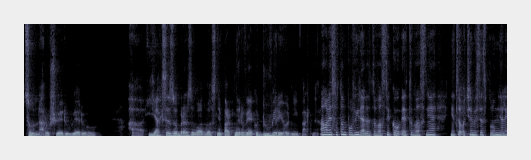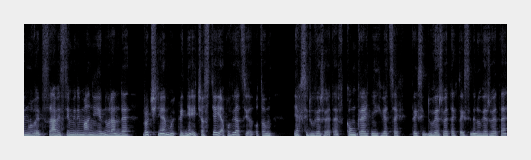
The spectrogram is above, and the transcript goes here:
co narušuje důvěru a jak se zobrazovat vlastně partnerovi jako důvěryhodný partner. Ale my se o tom povídat, je to vlastně, je to vlastně něco, o čem byste spolu měli mluvit. Strávit s tím minimálně jedno rande ročně, klidně i častěji a povídat si o tom, jak si důvěřujete v konkrétních věcech, kterých si důvěřujete, kterých si nedůvěřujete.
